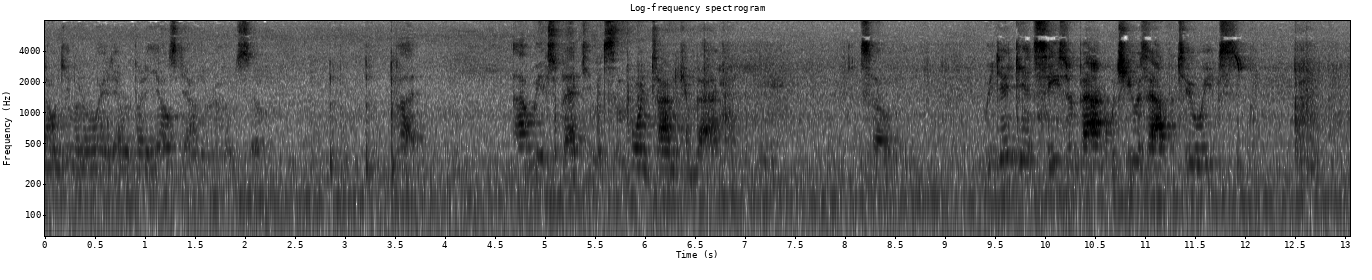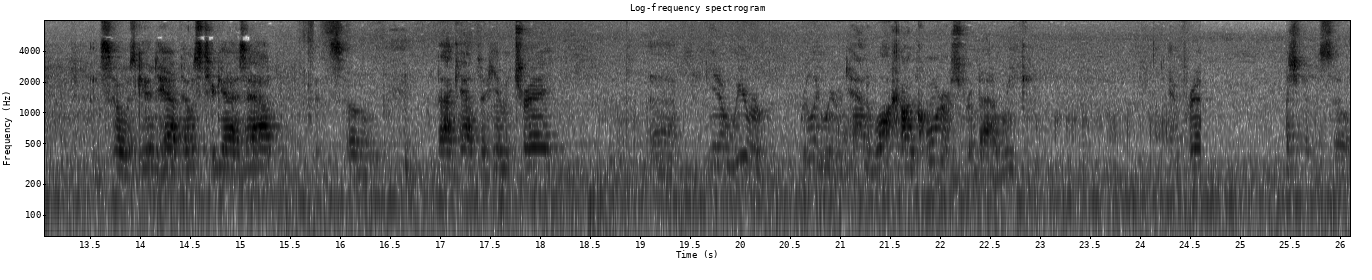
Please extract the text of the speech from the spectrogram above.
don't give it away to everybody else down the road, so. But, uh, we expect him at some point in time to come back. So, we did get Caesar back, which he was out for two weeks. And so it was good to have those two guys out. And so, back out there, him and Trey. Uh, you know, we were, really, we were down to walk-on corners for about a week. And freshmen, so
